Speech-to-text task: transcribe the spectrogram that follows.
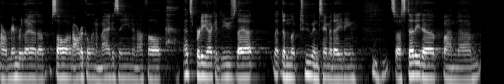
I remember that. I saw an article in a magazine and I thought, that's pretty, I could use that. That doesn't look too intimidating. Mm-hmm. So I studied up and um,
